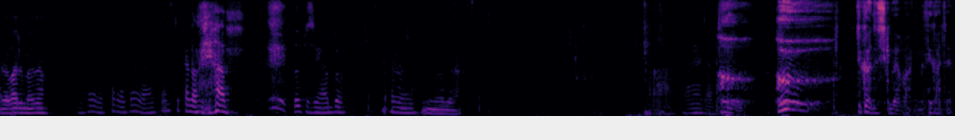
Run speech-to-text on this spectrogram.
Να τα βάλουμε εδώ. Τώρα, τώρα, τώρα. Τώρα τι κάνω γράμμα. Τόσο πες να πω. Ε, ναι, όλα. Α, άρα. Τι κάνετε εκεί πέρα, πάνω, κοιμηθήκατε.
